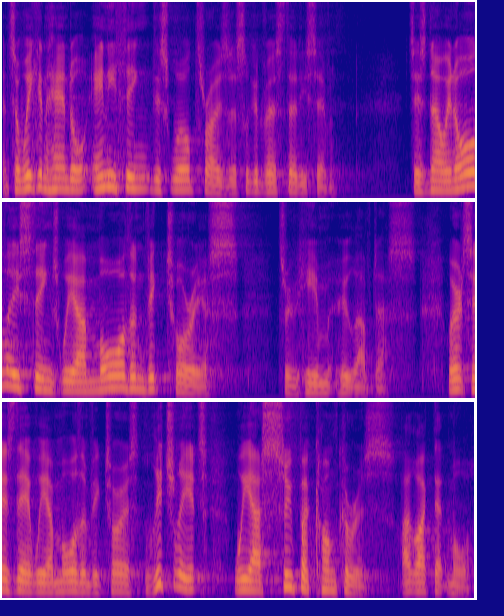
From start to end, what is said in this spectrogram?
And so we can handle anything this world throws at us. Look at verse 37. It says, No, in all these things we are more than victorious through him who loved us. Where it says there, we are more than victorious, literally it's we are super conquerors. I like that more.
